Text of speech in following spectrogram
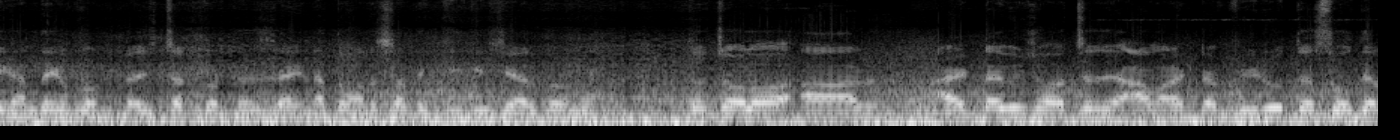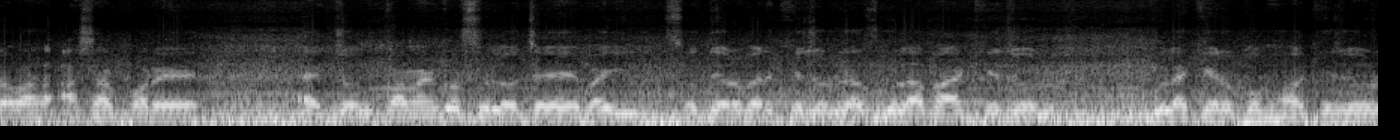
এখান থেকে ব্লগটা স্টার্ট করতেছি। জানি না তোমাদের সাথে কী কী শেয়ার করব। তো চলো, আর আরেকটা বিষয় হচ্ছে যে, আমার একটা ভিডিওতে সৌদি আরব আসার পরে একজন কমেন্ট করছিল যে, ভাই, সৌদি আরবের খেজুর গাছগুলা বা খেজুরগুলা কীরকম হয়? খেজুর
